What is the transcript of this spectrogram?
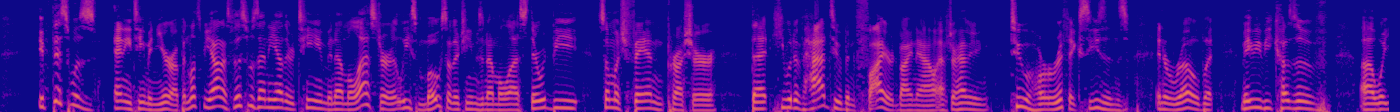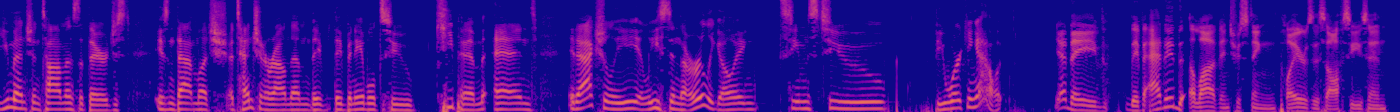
if this was any team in Europe, and let's be honest, if this was any other team in MLS, or at least most other teams in MLS, there would be so much fan pressure that he would have had to have been fired by now after having two horrific seasons in a row. But maybe because of uh, what you mentioned, Thomas, that there just isn't that much attention around them, they've they've been able to keep him, and it actually, at least in the early going, seems to be working out. Yeah, they've they've added a lot of interesting players this offseason.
